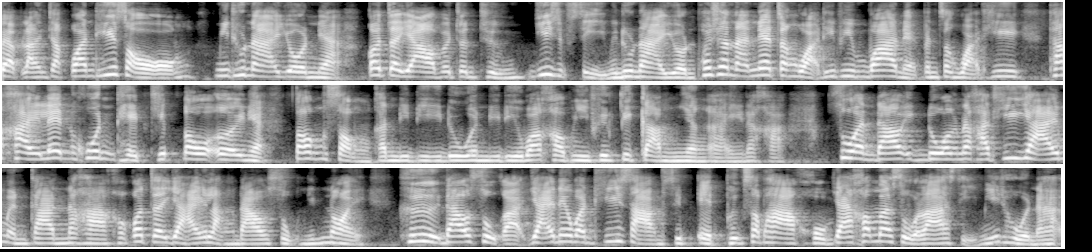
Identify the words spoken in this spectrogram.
แบบหลังจากวันที่ 2 มิถุนายนเนี่ยก็จะยาวไปจนถึง 24 มิถุนายน เพราะฉะนั้นเนี่ยจังหวะที่พิมพ์ว่าเนี่ยเป็นจังหวะที่ถ้าใครเล่นหุ้นเทรดคริปโตเอยเนี่ยต้องส่องกันดีๆ ดูกันดีๆ ว่าเขามีพฤติกรรมยังไงนะคะ ส่วนดาวอีกดวงนะคะ ที่ย้ายเหมือนกันนะคะเขาก็จะย้ายหลังดาวศุกร์นิดหน่อย คือดาวศุกร์อะย้ายในวันที่ 31 พฤษภาคม ย้ายเข้ามาสู่ราศีมิถุนนะคะ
